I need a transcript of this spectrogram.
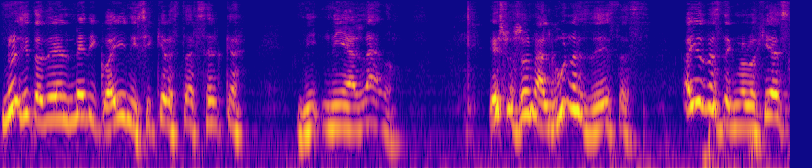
no necesita tener el médico ahí, ni siquiera estar cerca, ni, ni al lado. Esas son algunas de estas. Hay otras tecnologías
